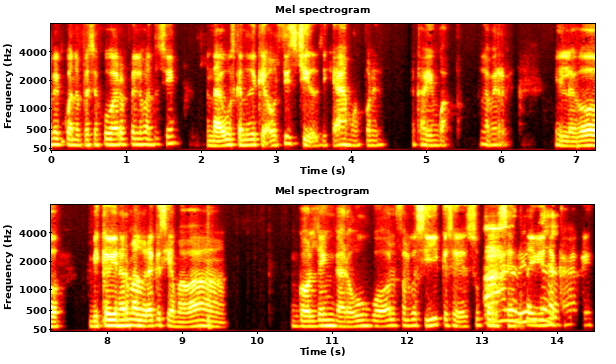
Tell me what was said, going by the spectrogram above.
creo que cuando empecé a jugar Final Fantasy, andaba buscando de que outfits chidos. Dije, ah, me voy a poner acá bien guapo, la verga. Y luego vi que había una armadura que se llamaba Golden Garou Wolf, algo así, que se ve súper ¡Ah, la Sentai bien acá, güey.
